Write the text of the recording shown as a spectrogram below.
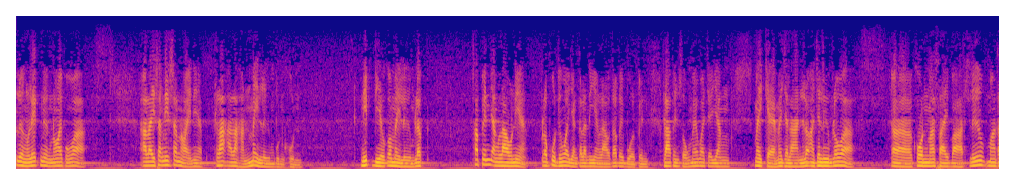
เรื่องเล็กเรื่องน้อยผมว่า อะไรสักนิดสักหน่อยเนี่ย พระอรหันต์ไม่ลืมบุญคุณ นิดเดียวก็ไม่ลืมแล้ว ถ้าเป็นอย่างเราเนี่ย เราพูดถึงว่าอย่างกรณีอย่างเราถ้าไปบวชเป็นพระเป็นสงฆ์แม้ว่าจะยังไม่แก่ไม่ชราเราอาจจะลืมเพราะว่าคนมาใส่บาตรหรือมาถ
